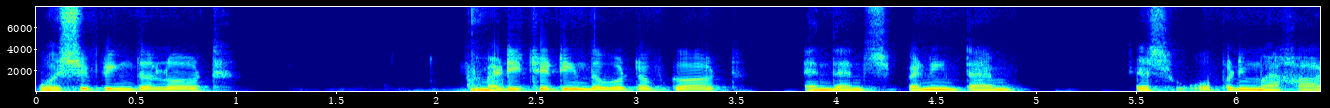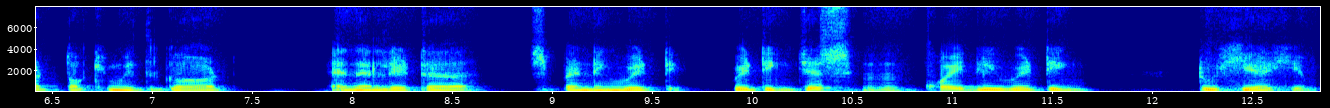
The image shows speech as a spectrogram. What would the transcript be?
Worshipping the Lord, meditating the word of God, and then spending time just opening my heart, talking with God, and then later spending waiting, waiting, just Mhm. quietly waiting to hear Him.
